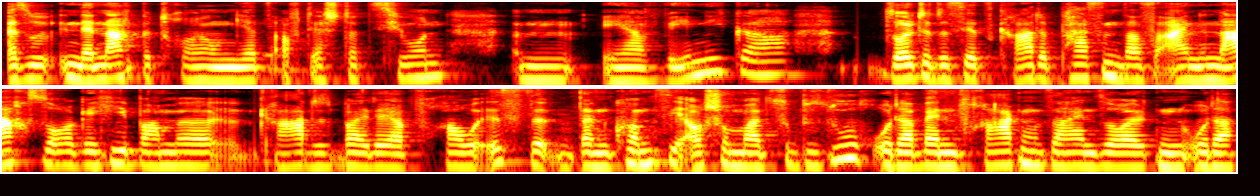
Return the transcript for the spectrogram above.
Also in der Nachbetreuung jetzt auf der Station ähm, eher weniger. Sollte das jetzt gerade passen, dass eine Nachsorgehebamme gerade bei der Frau ist, dann kommt sie auch schon mal zu Besuch oder wenn Fragen sein sollten oder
